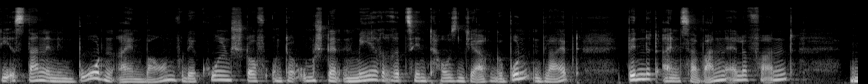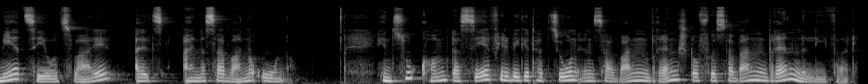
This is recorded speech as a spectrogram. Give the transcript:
die es dann in den Boden einbauen, wo der Kohlenstoff unter Umständen mehrere Zehntausend Jahre gebunden bleibt, bindet ein Savannenelefant mehr CO2 als eine Savanne ohne. Hinzu kommt, dass sehr viel Vegetation in Savannen Brennstoff für Savannenbrände liefert.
